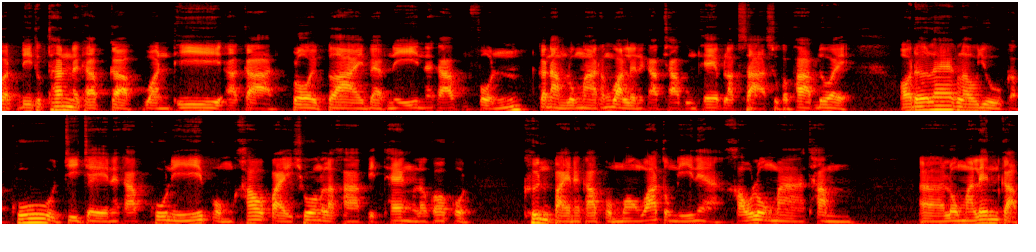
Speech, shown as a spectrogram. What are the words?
วัสดีทุกท่านนะครับกับวันที่อากาศโปรยปลายแบบนี้นะครับ ฝนกระหน่ำลงมาทั้งวันเลยนะครับ ชาวกรุงเทพรักษาสุขภาพด้วยออเดอร์แรกเราอยู่กับคู่ GJ นะครับ คู่นี้ผมเข้าไปช่วงราคาปิดแท่งแล้วก็กดขึ้นไปนะครับ ผมมองว่าตรงนี้เนี่ยเขาลงมาทำลงมาเล่นกับ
